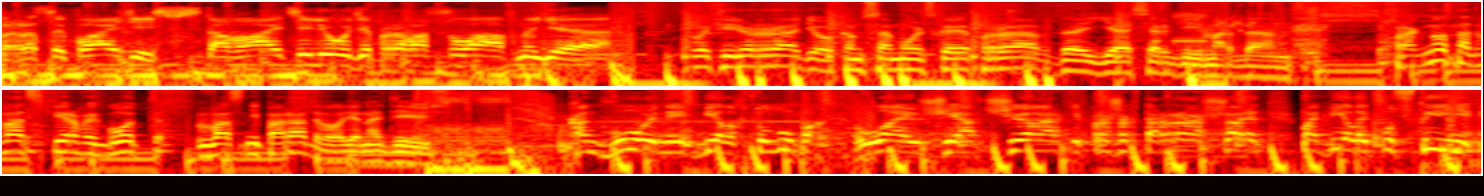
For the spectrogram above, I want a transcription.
Просыпайтесь, вставайте, люди православные! В эфире радио «Комсомольская правда». Я Сергей Мордан. Прогноз на 21 год вас не порадовал, я надеюсь. Конвойные в белых тулупах, лающие овчарки, прожектора шарят по белой пустыне.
